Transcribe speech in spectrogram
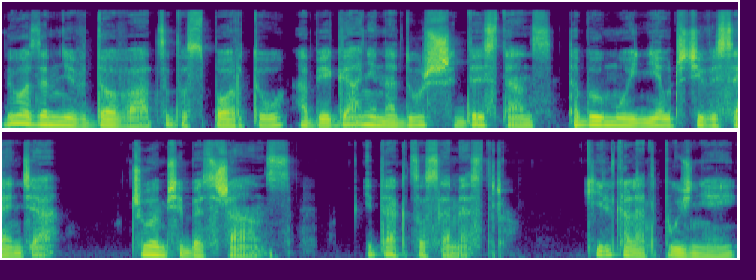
była ze mnie wdowa co do sportu, a bieganie na dłuższy dystans to był mój nieuczciwy sędzia. Czułem się bez szans. I tak co semestr. Kilka lat później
